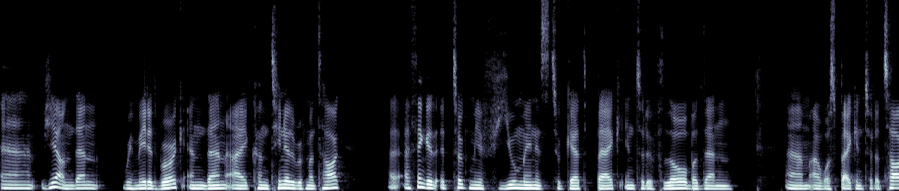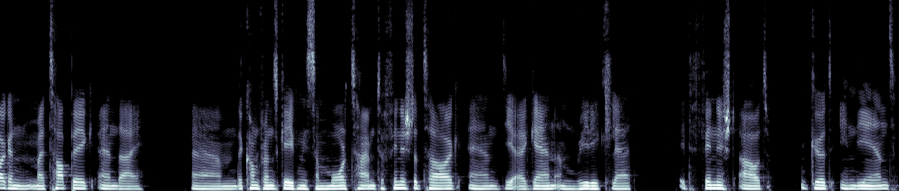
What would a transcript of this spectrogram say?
And yeah, and then we made it work, and then I continued with my talk I think it, it, took me a few minutes to get back into the flow, but then um, I was back into the talk and my topic, and I um, the conference gave me some more time to finish the talk. And yeah, again, I'm really glad it finished out good in the end.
